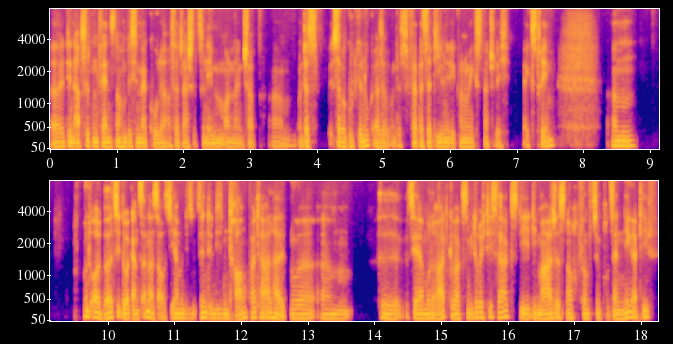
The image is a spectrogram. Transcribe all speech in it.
äh, den absoluten Fans noch ein bisschen mehr Kohle aus der Tasche zu nehmen im Online-Shop. Ähm, und das ist aber gut genug. Also, und das verbessert die Unit Economics natürlich extrem. Ähm, und All Birds sieht aber ganz anders aus. Die haben, sind in diesem Traumquartal halt nur ähm, äh, sehr moderat gewachsen, wie du richtig sagst. Die, die Marge ist noch 15 Prozent negativ.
